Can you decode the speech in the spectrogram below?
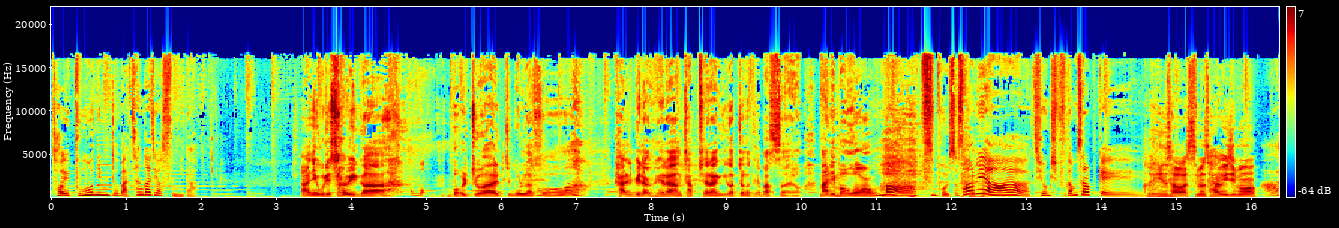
저희 부모님도 마찬가지였습니다. 아니 우리 사위가 어머. 뭘 좋아할지 몰라서 엄마. 갈비랑 회랑 잡채랑 이것저것 해봤어요. 많이 먹어. 엄마, 무슨 벌써 3위야. 지영씨 부담스럽게. 그 인사 왔으면 사위지 뭐. 아,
